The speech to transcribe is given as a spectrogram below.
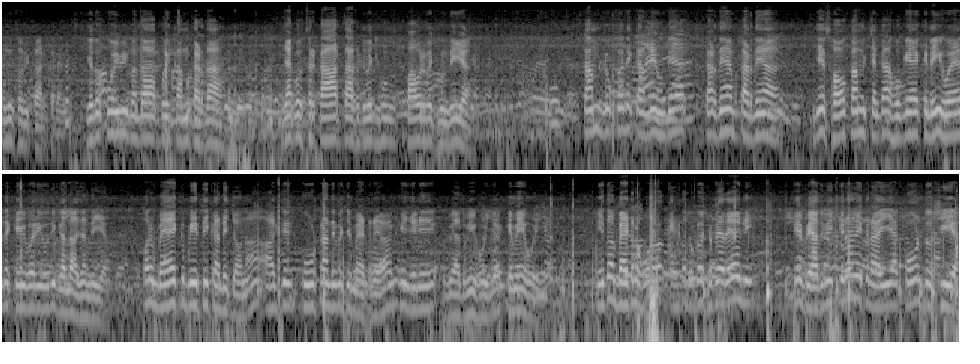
ਉਹਨੂੰ ਸਵੀਕਾਰ ਕਰਾਂਗੇ। ਜਦੋਂ ਕੋਈ ਵੀ ਬੰਦਾ ਕੋਈ ਕੰਮ ਕਰਦਾ ਜਾਂ ਕੋਈ ਸਰਕਾਰ ਤਾਕਤ ਵਿੱਚ ਪਾਵਰ ਵਿੱਚ ਹੁੰਦੀ ਆ ਉਹ ਕੰਮ ਲੋਕਾਂ ਦੇ ਕਰਨੇ ਹੁੰਦੇ ਆ, ਕਰਦੇ ਆ ਕਰਦੇ ਆ। ਜੇ 100 ਕੰਮ ਚੰਗਾ ਹੋ ਗਿਆ, ਇੱਕ ਨਹੀਂ ਹੋਇਆ ਤੇ ਕਈ ਵਾਰੀ ਉਹਦੀ ਗੱਲ ਆ ਜਾਂਦੀ ਆ। ਪਰ ਮੈਂ ਇੱਕ ਬੇਨਤੀ ਕਰਨੀ ਚਾਹੁੰਦਾ, ਅੱਜ ਕੋਰਟਾਂ ਦੇ ਵਿੱਚ ਮੈਟਰ ਆ ਕਿ ਜਿਹੜੇ ਬੇਅਦਬੀ ਹੋਈ ਆ, ਕਿਵੇਂ ਹੋਈ ਆ। ਇਹ ਤਾਂ ਮੈਟਰ ਹੋਰ ਕਿਸੇ ਤੋਂ ਲੁਕਾ ਛੁਪਿਆ ਰਿਹਾ ਹੀ ਨਹੀਂ ਕਿ ਬੇਅਦਬੀ ਕਿਹਨਾਂ ਨੇ ਕਰਾਈ ਆ, ਕੌਣ ਦੋਸ਼ੀ ਆ।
